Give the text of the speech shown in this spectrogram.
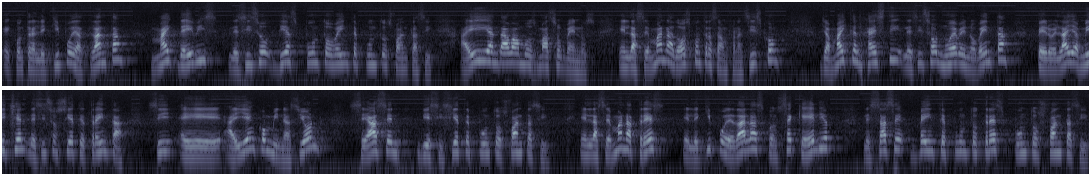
eh, contra el equipo de Atlanta, Mike Davis les hizo 10.20 puntos fantasy. Ahí andábamos más o menos. En la semana 2 contra San Francisco, ya Michael Hasty les hizo 9.90 pero el Aya Mitchell les hizo 7.30. Sí, eh, ahí en combinación se hacen 17 puntos fantasy. En la semana 3, el equipo de Dallas con Seke Elliott les hace 20.3 puntos fantasy.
